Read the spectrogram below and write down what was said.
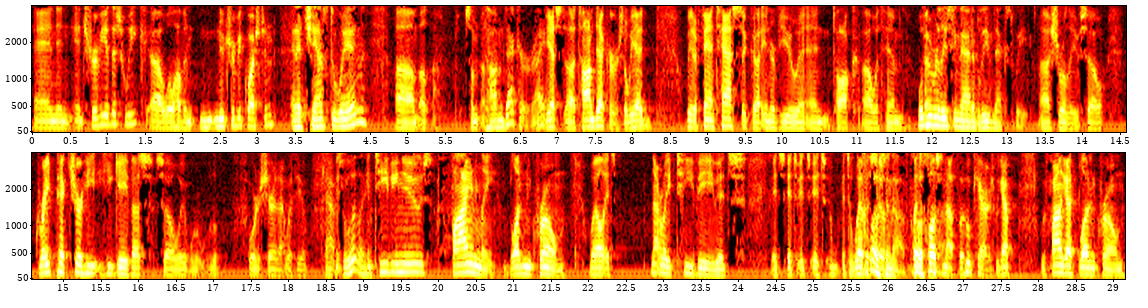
And in, in trivia this week, uh, we'll have a new trivia question. And a chance to win Um, uh, some Tom Dekker, right? Yes, uh, Tom Dekker. So we had we had a fantastic uh, interview and, and talk uh, with him. We'll be releasing that, I believe, next week. uh, leave. So great picture he, he gave us. So we, we look forward to sharing that with you. Absolutely. In, in TV news, finally, Blood and Chrome. Well, it's not really TV. It's it's it's it's it's, it's a web Close enough, close close enough. enough. But who cares? We got we finally got Blood and Chrome,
